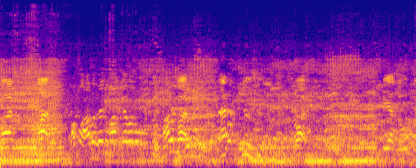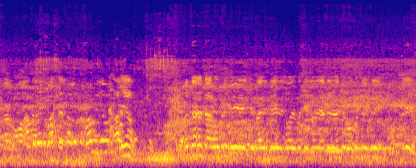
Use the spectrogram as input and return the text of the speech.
બાર. બાર. બાપુ આ બધાનું માપ લેવાનું મારું બાર. હે? બાર. તેર, ચૌદ, પંદર, સોળ, અઢાર, ઓગણીસ, વીસ, એકવીસ, બાવીસ, ત્રેવીસ, ચોવીસ, પચીસ, ચોવીસ સત્યાવીસ, ઓગણત્રીસ, ત્રીસ, ત્રીસ.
